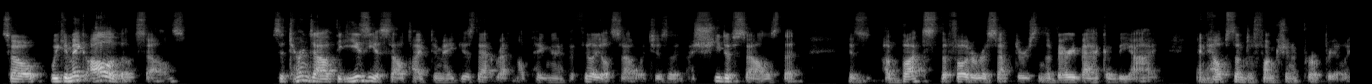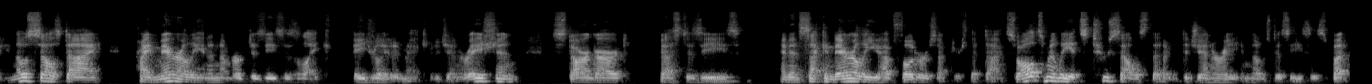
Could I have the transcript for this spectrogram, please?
So we can make all of those cells. So it turns out the easiest cell type to make is that retinal pigment epithelial cell, which is a, a sheet of cells that is abuts the photoreceptors in the very back of the eye and helps them to function appropriately. And those cells die primarily in a number of diseases like age-related macular degeneration, Stargardt, Best disease, and then secondarily, you have photoreceptors that die. So ultimately, it's two cells that degenerate in those diseases. But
